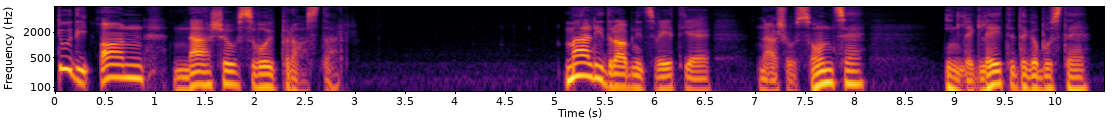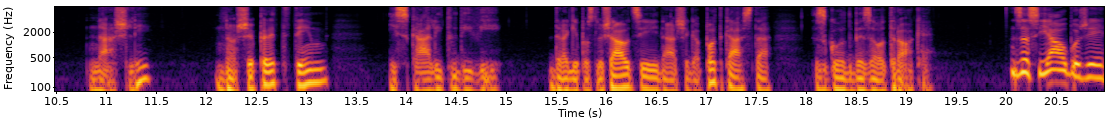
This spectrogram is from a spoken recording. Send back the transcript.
tudi on našel svoj prostor. Mali drobni cvet je našel sonce in le gledajte, da ga boste našli, no še predtem iskali tudi vi, dragi poslušalci našega podcasta Zgodbe za otroke. Zasijal bo že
